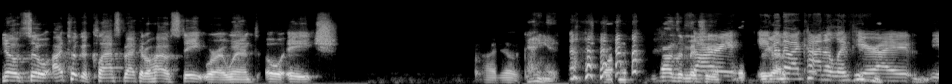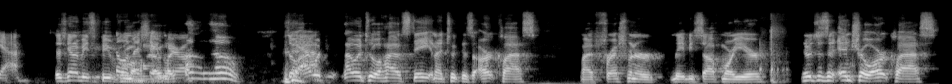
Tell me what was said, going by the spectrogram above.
You know, so I took a class back at Ohio State where I went OH. I know, dang it. John's in Michigan. Sorry, even got- though I kind of live here, I yeah. there's going to be some people Still from Ohio like, oh no. So. I went, I went to Ohio State and I took this art class my freshman or maybe sophomore year. It was just an intro art class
